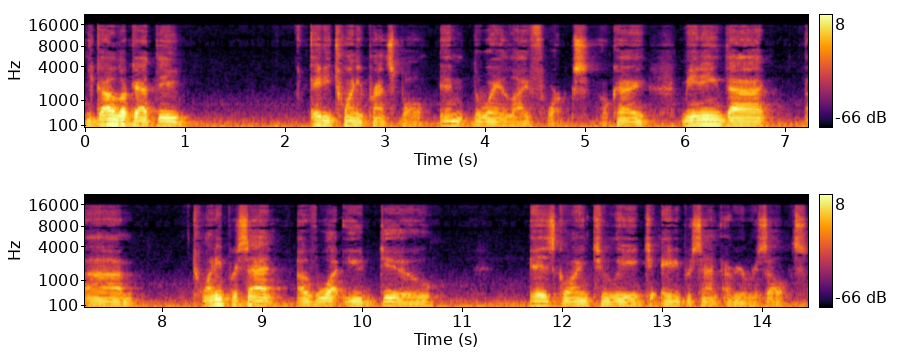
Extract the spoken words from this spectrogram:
you got to look at the 80 20 principle in the way life works, okay? Meaning that um, 20% of what you do is going to lead to 80% of your results,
